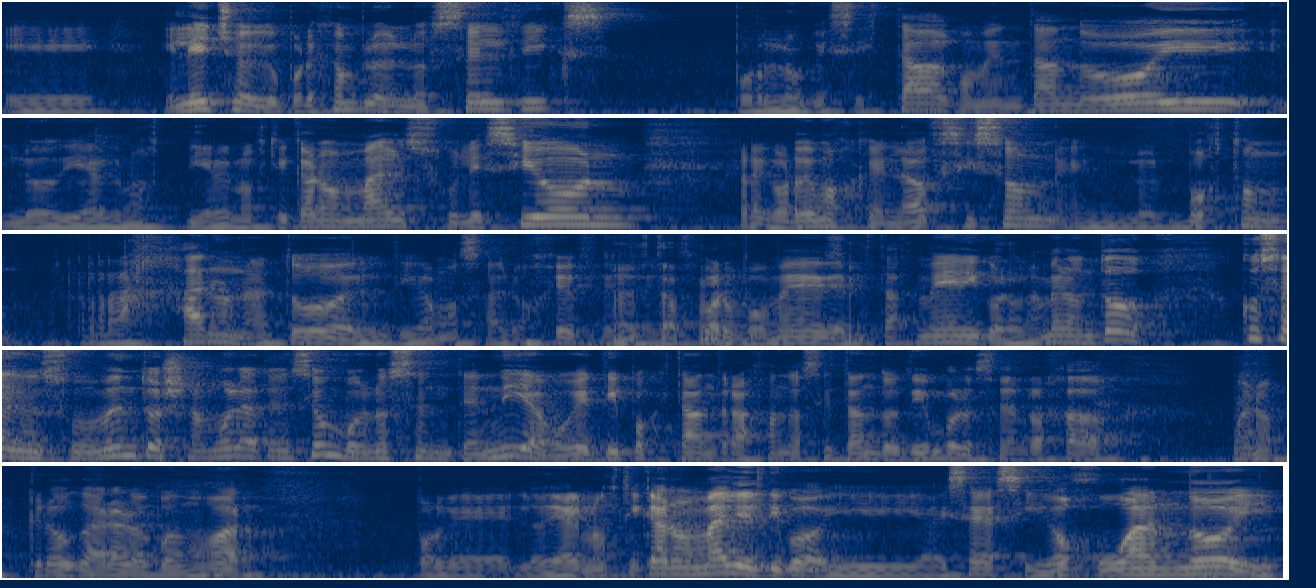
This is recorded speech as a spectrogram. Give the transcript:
Eh, el hecho de que, por ejemplo, en los Celtics, por lo que se estaba comentando hoy, lo diagnos- diagnosticaron mal su lesión. Recordemos que en la offseason en Boston rajaron a todo el, digamos, a los jefes del cuerpo médico, medio, sí. el staff médico, lo cambiaron todo. Cosa que en su momento llamó la atención porque no se entendía por qué tipos que estaban trabajando hace tanto tiempo los habían rajado. Bueno, creo que ahora lo podemos ver. Porque lo diagnosticaron mal y el tipo, y Isaiah siguió jugando y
